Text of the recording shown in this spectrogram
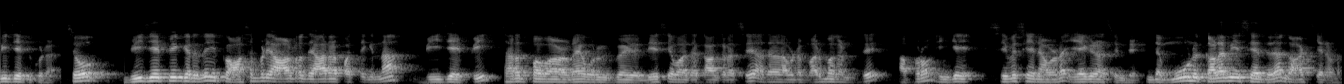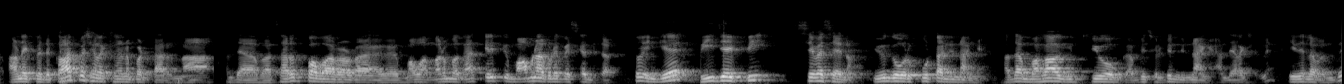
பிஜேபி கூட. ஸோ பிஜேபிங்கிறது இப்போ அசம்பிளி ஆள்றது யாரை பார்த்தீங்கன்னா பிஜேபி சரத்பவாரோட ஒரு தேசியவாத காங்கிரஸ் அதாவது அவரோட மருமகன் அப்புறம் இங்கே சிவசேனாவோட ஏகநாத் சிண்டு. இந்த மூணு கலவையும் சேர்ந்து தான் அங்கே ஆட்சியை நடக்கும் ஆனால் இப்போ இந்த கார்பரேஷன் எலெக்ஷன் என்ன பண்ணிட்டாருன்னா அந்த சரத்பவாரோட மருமகன் திருப்பி மாமனார் கூட போய் சேர்ந்துட்டார். ஸோ இங்கே பிஜேபி சிவசேனா இவங்க ஒரு கூட்டம் நின்னாங்க அதான் மகா உத்யோக் அப்படின்னு சொல்லிட்டு நின்னாங்க அந்த எலெக்ஷனில் இதில் வந்து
